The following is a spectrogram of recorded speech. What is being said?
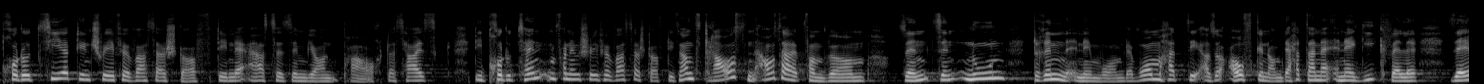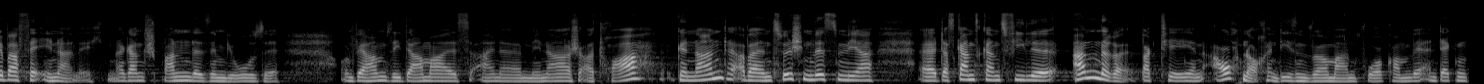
produziert den Schwefelwasserstoff, den der erste Symbiont braucht. Das heißt, die Produzenten von dem Schwefelwasserstoff, die sonst draußen außerhalb vom Wurm sind, sind nun drin in dem Wurm. Der Wurm hat sie also aufgenommen, der hat seine Energiequelle selber verinnerlicht. Eine ganz spannende Symbiose. Und wir haben sie damals eine Ménage à trois genannt, aber inzwischen wissen wir, äh, dass ganz, ganz viele andere Bakterien auch noch in diesen Würmern vorkommen. Wir entdecken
